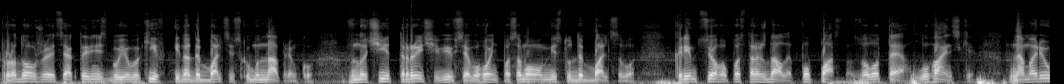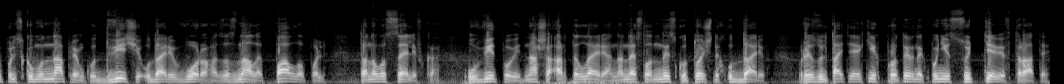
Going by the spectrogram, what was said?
Продовжується активність бойовиків і на Дебальцівському напрямку. Вночі тричі вівся вогонь по самому місту Дебальцево. Крім цього, постраждали Попасна, Золоте, Луганське. На Маріупольському напрямку двічі ударів ворога зазнали Павлополь та Новоселівка. У відповідь наша артилерія нанесла низку точних ударів, в результаті яких противник поніс суттєві втрати.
